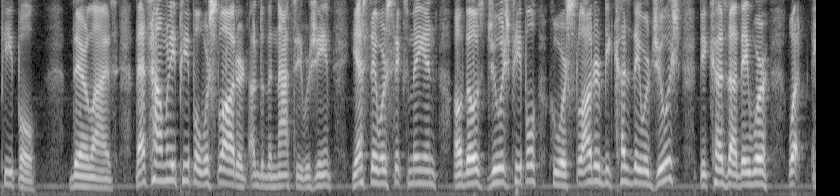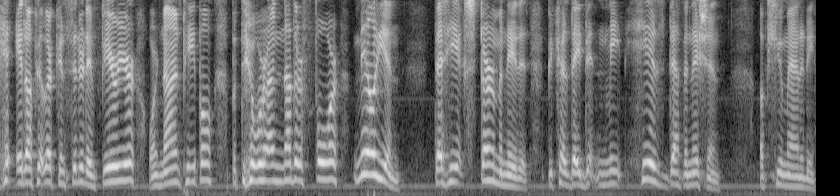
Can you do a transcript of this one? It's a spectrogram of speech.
people their lives. That's how many people were slaughtered under the Nazi regime. Yes, there were six million of those Jewish people who were slaughtered because they were Jewish, because uh, they were what Adolf Hitler considered inferior or non people, but there were another four million that he exterminated because they didn't meet his definition of humanity.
